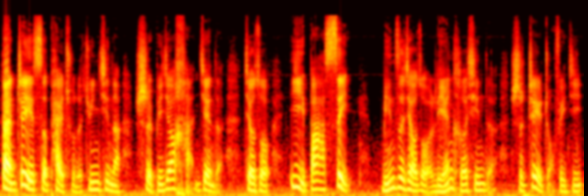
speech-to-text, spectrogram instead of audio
但这一次派出的军机呢是比较罕见的，叫做 E-8C，名字叫做联合星的，是这种飞机。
